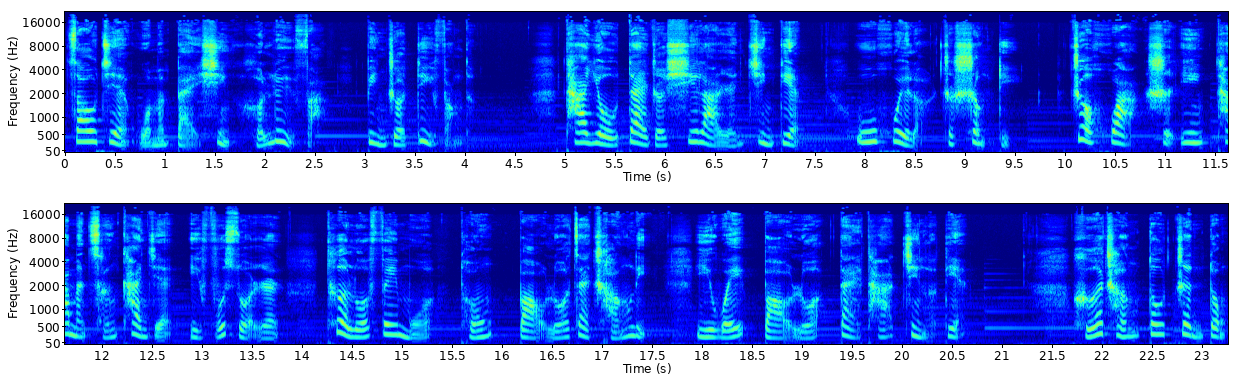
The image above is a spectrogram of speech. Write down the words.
糟践我们百姓和律法。”并这地方的，他又带着希腊人进殿，污秽了这圣地。这话是因他们曾看见以弗所人特罗菲摩同保罗在城里，以为保罗带他进了殿，合城都震动，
